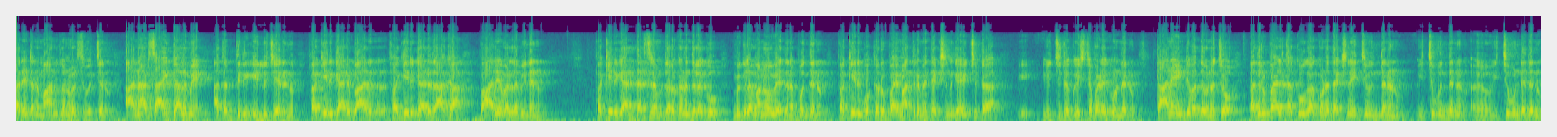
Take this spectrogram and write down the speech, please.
పర్యటన మానుకొనవలసి వచ్చాను. ఆనాడు సాయంకాలమే అతడు తిరిగి ఇల్లు చేరను. ఫకీర్ గారి భార్య ఫకీర్ గారి రాక భార్య వల్ల వినను. ఫకీర్ గారి దర్శనం దొరకనందులకు మిగుల మనోవేదన పొందెను. ఫకీర్ ఒక్క రూపాయి మాత్రమే దక్షిణగా ఇచ్చుట ఇచ్చుటకు ఇష్టపడకుండాను. తానే ఇంటి వద్ద ఉన్నచో పది రూపాయలు తక్కువ కాకుండా దక్షిణ ఇచ్చి ఉందనను ఇచ్చి ఉందను ఇచ్చి ఉండేదను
